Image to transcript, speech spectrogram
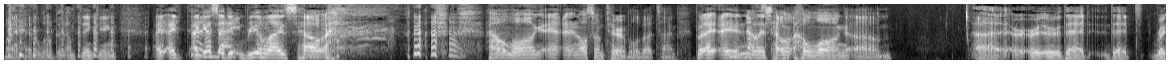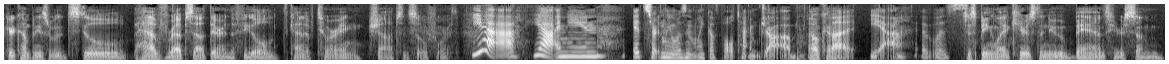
my head a little bit. I'm thinking, I I, I guess I didn't realize how. how long and, also i'm terrible about time but i, I didn't No, realize how, same. how long um uh or, or, or that that record companies would still have reps out there in the field kind of touring shops and so forth yeah. Yeah. I mean, it certainly wasn't like a full time job. Okay. But yeah, it was. just being like here's the new bands here's some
